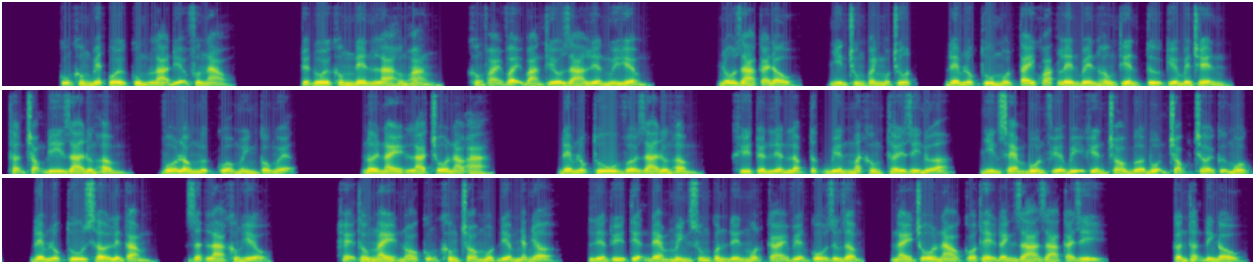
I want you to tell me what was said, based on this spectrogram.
Cũng không biết cuối cùng là địa phương nào. Tuyệt đối không nên là hồng hoang, không phải vậy bản thiếu ra liền nguy hiểm. Nhô ra cái đầu, nhìn chung quanh một chút, đêm lúc thu một tay khoác lên bên hông thiên tử kiếm bên trên, thận trọng đi ra đường hầm, vỗ lồng ngực của mình cầu nguyện. Nơi này là chỗ nào a? Đêm lúc thu vừa ra đường hầm, khí tuyền liền lập tức biến mất không thấy gì nữa, nhìn xem bốn phía bị khiến cho bừa bộn chọc trời cự mục, đêm lúc thu sờ lên cảm, rất là không hiểu hệ thống này nó cũng không cho một điểm nhắc nhở, liền tùy tiện đem mình xung quân đến một cái viễn cổ rừng rậm, này chỗ nào có thể đánh giá ra cái gì? Cẩn thận đỉnh đầu.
